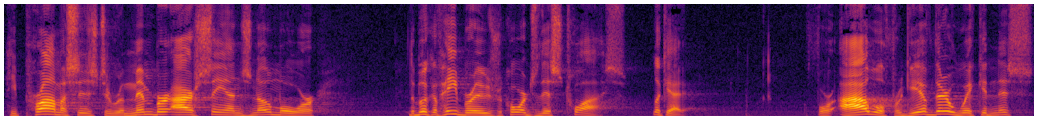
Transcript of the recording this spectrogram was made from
He promises to remember our sins no more. The book of Hebrews records this twice. Look at it. For I will forgive their wickedness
